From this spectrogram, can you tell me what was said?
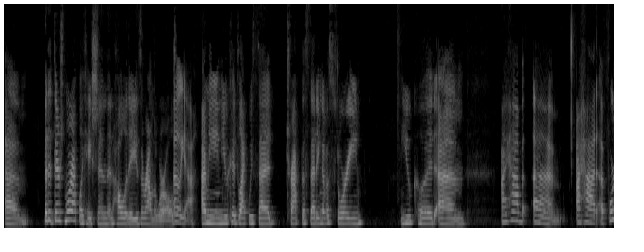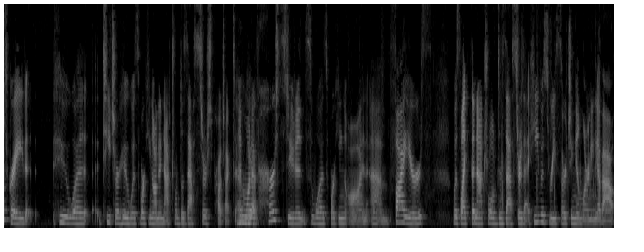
Um, but it, there's more application than holidays around the world. Oh yeah. I mean, you could, like we said, track the setting of a story. You could. Um, I have um I had a fourth grade who was a teacher who was working on a natural disasters project and Oh, one yes. of her students was working on um, fires was like the natural disaster that he was researching and learning about.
